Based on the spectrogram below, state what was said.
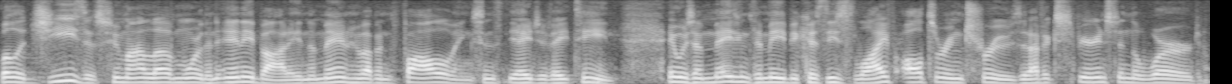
Well, Jesus, whom I love more than anybody, and the man who I've been following since the age of 18, it was amazing to me because these life altering truths that I've experienced in the Word,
